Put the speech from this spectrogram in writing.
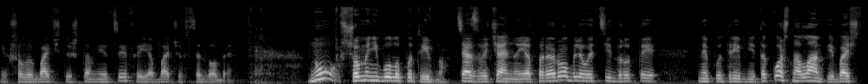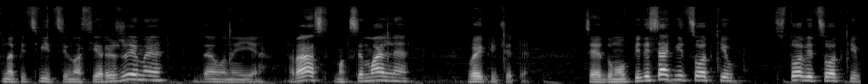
Якщо ви бачите, що там є цифри, я бачу все добре. Ну, що мені було потрібно? Це, звичайно, я перероблю оці дроти не потрібні. Також на лампі, бачите, на підсвітці у нас є режими, де вони є. Раз, максимальне виключити. Це я думав 50%, 100%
